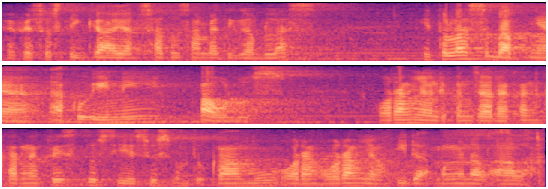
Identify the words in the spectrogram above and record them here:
Efesus 3 ayat 1 sampai 13. Itulah sebabnya aku ini Paulus, orang yang dipenjarakan karena Kristus Yesus untuk kamu orang-orang yang tidak mengenal Allah.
